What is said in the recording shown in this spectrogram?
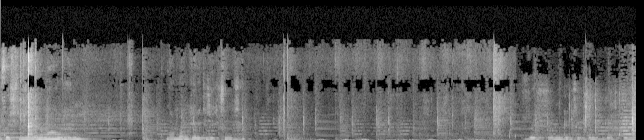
Yüzleştirici yanıma alıyorum. Kullanmam gerekecek çünkü. Yüzleştirimi getirdim. Buraya koyayım.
